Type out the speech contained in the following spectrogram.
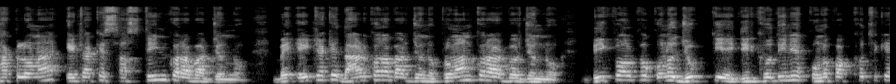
থাকল না, এটাকে সাস্টেইন করাবার জন্য বা এইটাকে দাঁড় করাবার জন্য, প্রমাণ করাবার জন্য বিকল্প কোনো যুক্তি এই দীর্ঘদিনে কোনো পক্ষ থেকে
